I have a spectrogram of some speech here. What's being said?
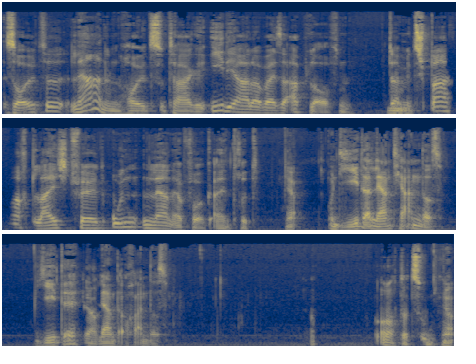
sollte Lernen heutzutage idealerweise ablaufen, damit es Spaß macht, leicht fällt und ein Lernerfolg eintritt? Ja, und jeder lernt ja anders. Jede Ja. lernt auch anders. Auch noch dazu. Ja.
